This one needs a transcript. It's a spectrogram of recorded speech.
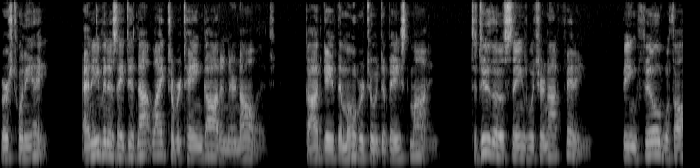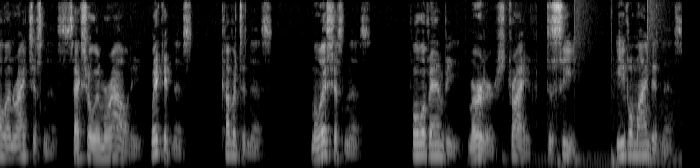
Verse 28 And even as they did not like to retain God in their knowledge, God gave them over to a debased mind, to do those things which are not fitting, being filled with all unrighteousness, sexual immorality, wickedness, covetousness, maliciousness, full of envy, murder, strife, deceit, evil mindedness.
